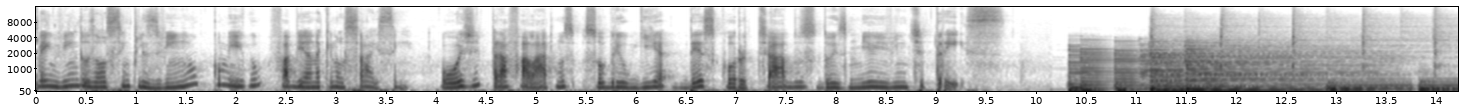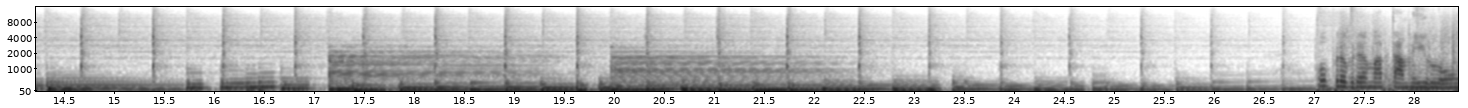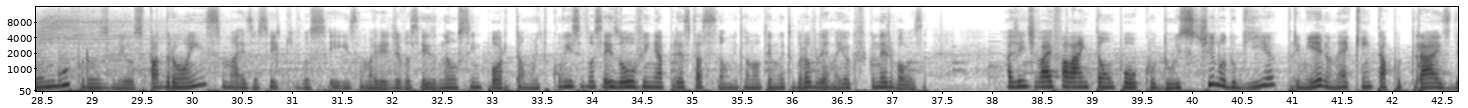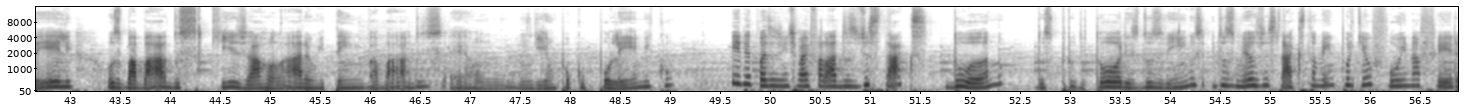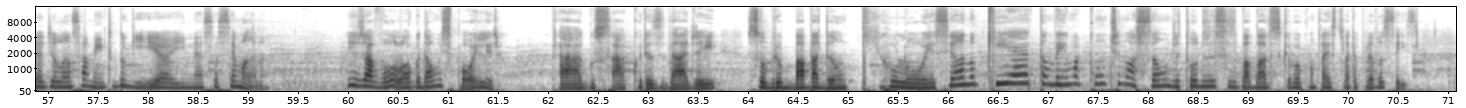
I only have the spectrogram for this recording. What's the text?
Bem-vindos ao Simples Vinho, comigo, Fabiana Knossaisen. Hoje, para falarmos sobre o Guia Descorteados 2023. O programa tá meio longo para os meus padrões, mas eu sei que vocês, a maioria de vocês, não se importa muito com isso e vocês ouvem a prestação, então não tem muito problema. Eu que fico nervosa. A gente vai falar então um pouco do estilo do guia, primeiro, né? Quem tá por trás dele, os babados que já rolaram e tem babados. É um, um guia um pouco polêmico. E depois a gente vai falar dos destaques do ano dos produtores, dos vinhos e dos meus destaques também, porque eu fui na feira de lançamento do guia aí nessa semana. E já vou logo dar um spoiler para aguçar a curiosidade aí sobre o babadão que rolou esse ano, que é também uma continuação de todos esses babados que eu vou contar a história para vocês.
